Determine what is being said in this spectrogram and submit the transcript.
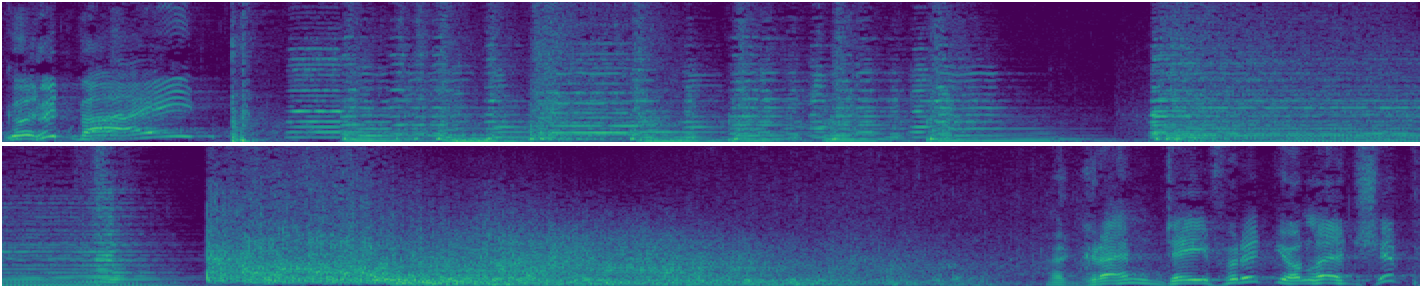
Good. Goodbye. A grand day for it, your lordship.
